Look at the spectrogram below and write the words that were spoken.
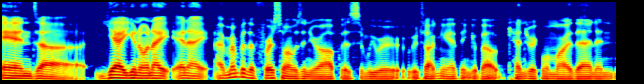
and uh, yeah, you know, and I and I, I remember the first time I was in your office and we were we were talking, I think, about Kendrick Lamar then, and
